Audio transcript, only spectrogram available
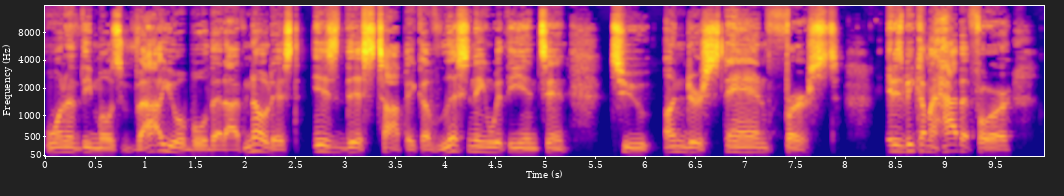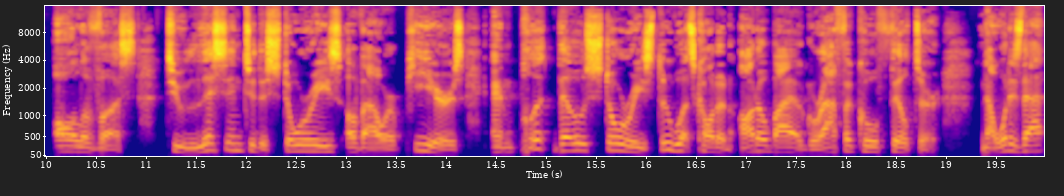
one of the most valuable that I've noticed is this topic of listening with the intent to understand first. It has become a habit for all of us to listen to the stories of our peers and put those stories through what's called an autobiographical filter. Now, what is that?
